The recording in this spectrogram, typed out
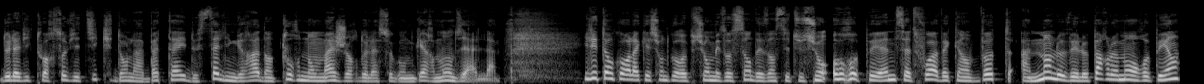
de la victoire soviétique dans la bataille de Stalingrad, un tournant majeur de la Seconde Guerre mondiale. Il était encore la question de corruption, mais au sein des institutions européennes, cette fois avec un vote à main levée. Le Parlement européen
